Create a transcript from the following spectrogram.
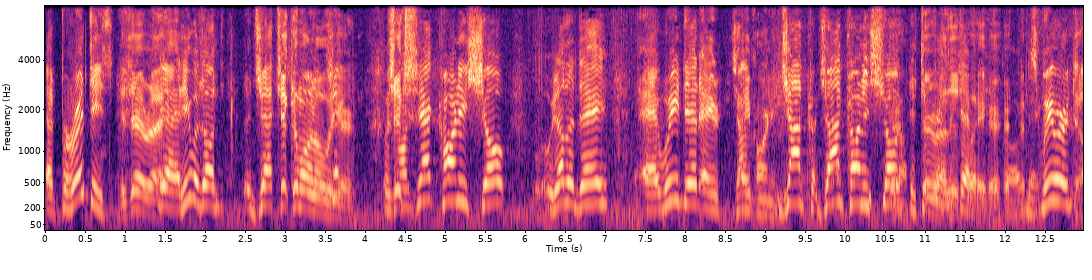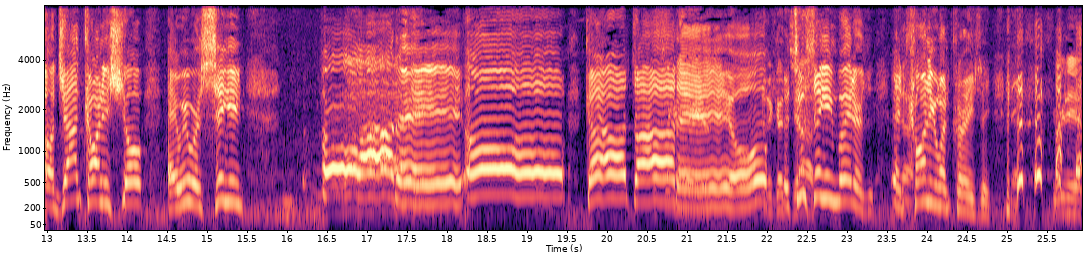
at Parenti's. Is that right? Yeah, and he was on Jack. Chick, come on over Chick here. Was on Jack Carney's show the other day, and we did a John a- Carney. John John Carney's show. Yeah. to Turn around this Cam. way here. Oh, okay. We were on John Carney's show, and we were singing. Volare, oh, cantare, oh. Did a good The two job. singing waiters, and Yeah. Carney went crazy. You really did.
